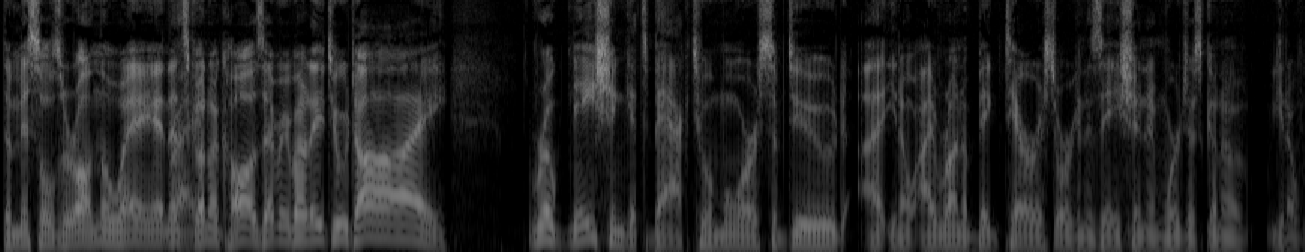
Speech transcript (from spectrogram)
The missiles are on the way, and it's Right. going to cause everybody to die. Rogue Nation gets back to a more subdued. I, you know, I run a big terrorist organization, and we're just gonna, you know,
